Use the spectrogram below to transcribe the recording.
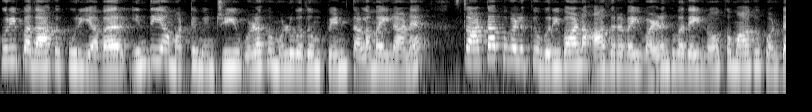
குறிப்பதாக கூறிய அவர் இந்தியா மட்டுமின்றி உலகம் முழுவதும் பெண் தலைமையிலான ஸ்டார்ட் அப்புகளுக்கு விரிவான ஆதரவை வழங்குவதை நோக்கமாக கொண்ட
